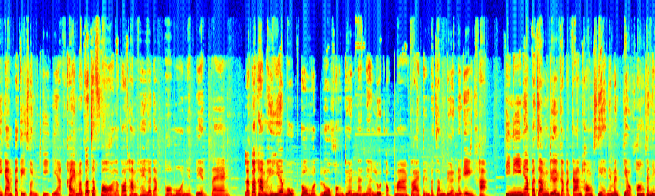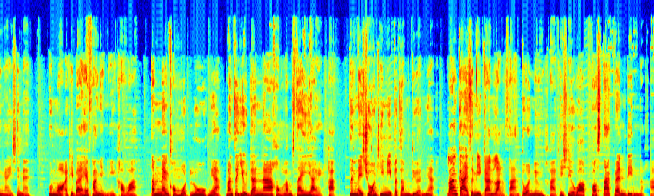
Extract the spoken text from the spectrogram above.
มีการปฏิสนธิเนี่ยไข่มันก็จะฝ่อแล้วก็ทำให้ระดับฮอร์โมนเนี่ยเปลี่ยนแปลง แล้วก็ทำให้เยื่อบุโพรงมดลูกของเดือนนั้นเนี่ยหลุดออกมากลายเป็นประจำเดือนนั่นเองค่ะ ทีนี้เนี่ยประจำเดือนกับอาการท้องเสียเนี่ยมันเกี่ยวข้องกันยังไงใช่ไหมคุณหมออธิบายให้ฟังอย่างนี้ค่ะว่าตำแหน่งของมดลูกเนี่ยมันจะอยู่ด้านหน้าของลำไส้ใหญ่ค่ะ ซึ่งในช่วงที่มีประจำเดือนเนี่ยร่างกายจะมีการหลั่งสารตัวหนึ่งค่ะ ที่ชื่อว่าโพสตาแกรนดินนะคะ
